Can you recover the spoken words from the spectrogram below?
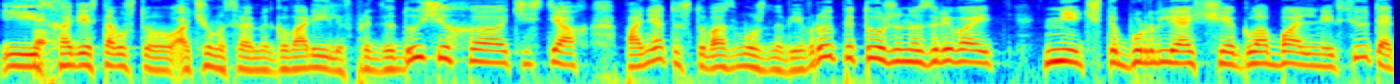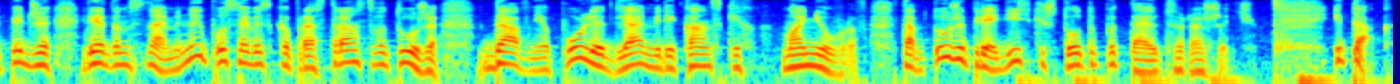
И да. исходя из того, что, о чем мы с вами говорили в предыдущих а, частях, понятно, что, возможно, в Европе тоже назревает нечто бурлящее, глобальное. И все это, опять же, рядом с нами. Ну и постсоветское пространство тоже давнее поле для американских маневров. Там тоже периодически что-то пытаются разжечь. Итак,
